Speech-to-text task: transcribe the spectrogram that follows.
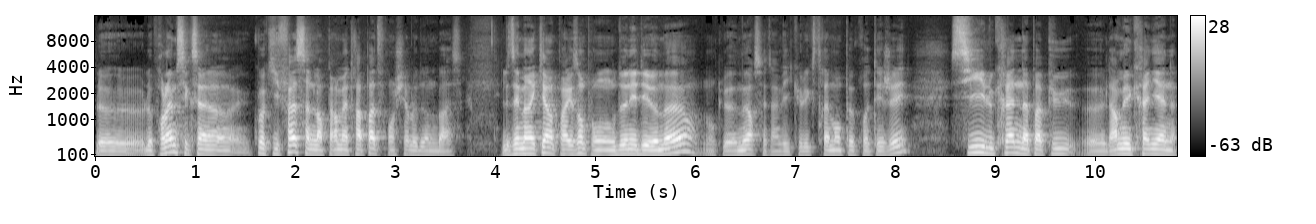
Le, problème, c'est que quoi qu'ils fassent, ça ne leur permettra pas de franchir le Donbass. Les Américains, par exemple, ont donné des Hummers. Donc le Hummer, c'est un véhicule extrêmement peu protégé. Si l'Ukraine n'a pas pu, euh, l'armée ukrainienne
